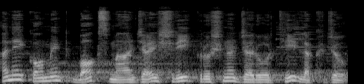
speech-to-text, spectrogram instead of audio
અને કોમેન્ટ બોક્સમાં જય શ્રી કૃષ્ણ જરૂરથી લખજો.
